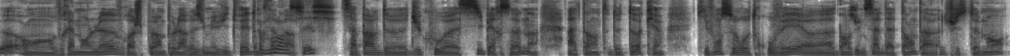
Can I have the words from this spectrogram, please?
euh, en vraiment l'œuvre, je peux un peu la résumer vite fait. Donc ça parle- Volontiers. ça parle de du coup euh, six personnes atteintes de TOC qui vont se retrouver euh, dans une salle d'attente, justement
